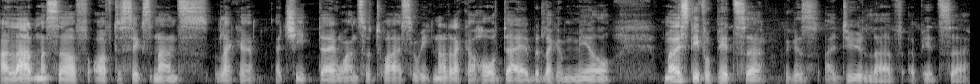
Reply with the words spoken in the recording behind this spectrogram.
I allowed myself after six months like a, a cheat day once or twice a week. Not like a whole day, but like a meal mostly for pizza because I do love a pizza.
